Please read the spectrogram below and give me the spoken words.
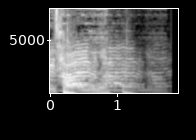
body's high.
